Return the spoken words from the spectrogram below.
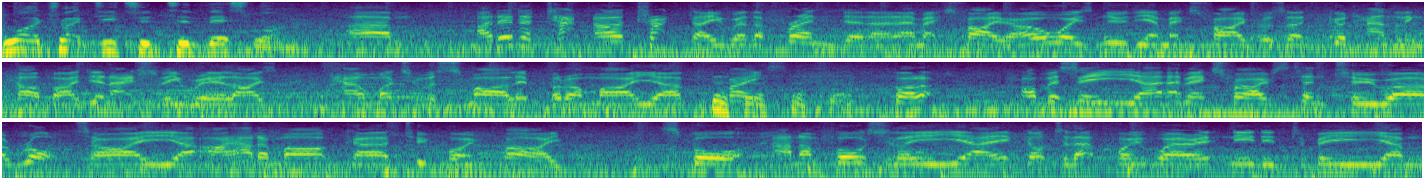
What attracted you to, to this one? Um, I did a, a, track day with a friend in an MX-5. I always knew the MX-5 was a good handling car, but I didn't actually realise how much of a smile it put on my uh, face. but obviously uh, MX-5s tend to uh, rot, so I, uh, I had a Mark uh, 2.5 Sport, and unfortunately uh, it got to that point where it needed to be um,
